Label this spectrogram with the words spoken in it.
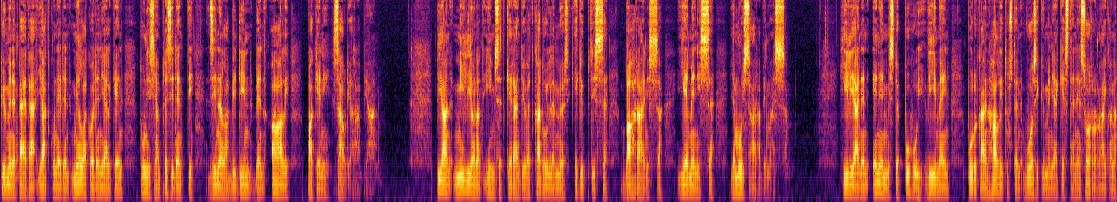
Kymmenen päivää jatkuneiden mellakoiden jälkeen Tunisian presidentti Zinel Abidin Ben Ali pakeni Saudi-Arabiaan. Pian miljoonat ihmiset kerääntyivät kaduille myös Egyptissä, Bahrainissa, Jemenissä ja muissa arabimaissa. Hiljainen enemmistö puhui viimein purkaen hallitusten vuosikymmeniä kestäneen sorron aikana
